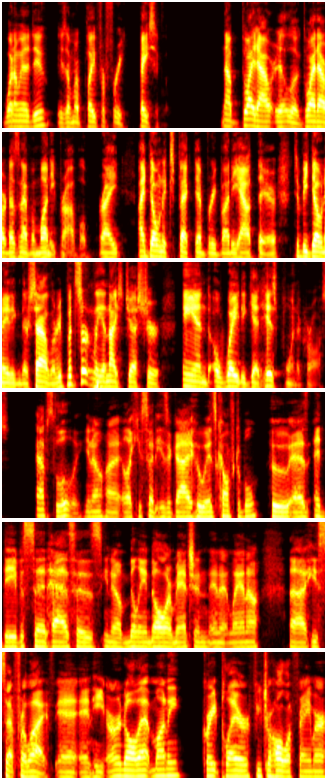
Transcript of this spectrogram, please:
what I'm going to do is I'm going to play for free, basically. Now, Dwight Howard, uh, look, Dwight Howard doesn't have a money problem, right? I don't expect everybody out there to be donating their salary, but certainly a nice gesture and a way to get his point across. Absolutely. You know, I, like you said, he's a guy who is comfortable, who, as Ed Davis said, has his, you know, million dollar mansion in Atlanta. Uh, he's set for life and, and, he earned all that money. Great player, future Hall of Famer.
